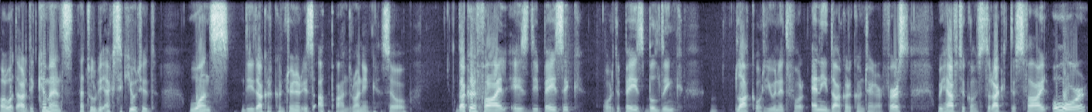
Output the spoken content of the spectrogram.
or what are the commands that will be executed once the Docker container is up and running. So Docker file is the basic or the base building block or unit for any Docker container. First, we have to construct this file or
